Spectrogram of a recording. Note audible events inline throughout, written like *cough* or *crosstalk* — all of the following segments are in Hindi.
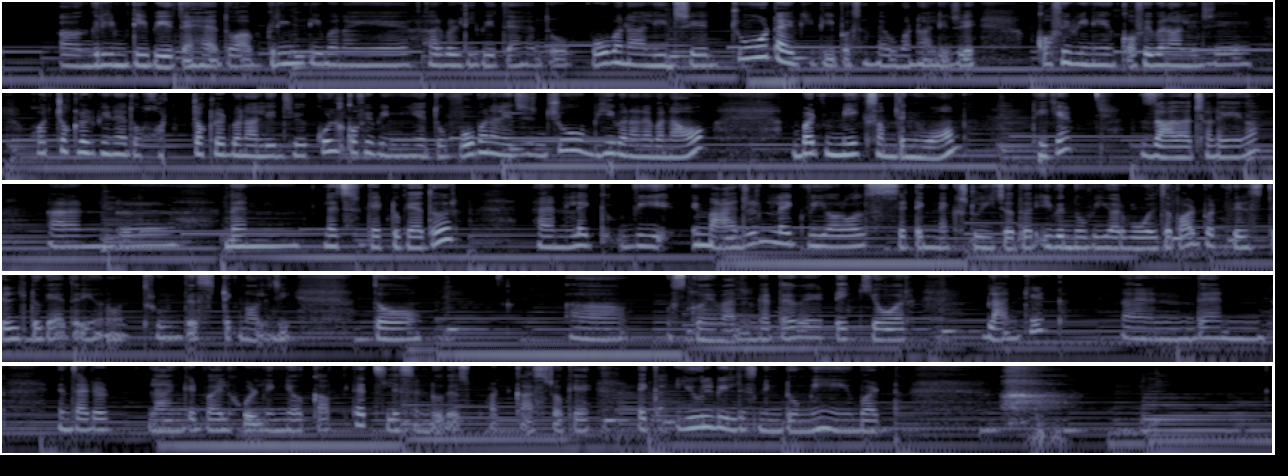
ग्रीन टी पीते हैं तो आप ग्रीन टी बनाइए, हर्बल टी पीते हैं तो वो बना लीजिए, जो टाइप की टी पसंद है वो बना लीजिए। कॉफ़ी पीनी है, कॉफ़ी बना लीजिए। हॉट चॉकलेट पीना है तो हॉट चॉकलेट बना लीजिए। कोल्ड कॉफ़ी पीनी है तो वो बना लीजिए, जो भी बनाना बनाओ। बट मेक समथिंग वॉम ठीक है? ज़्यादा अच्छा लगेगा। And then let's get together and like we imagine like we are all sitting next to each other even though we are worlds apart but we're still together you know through this technology तो uh, उसको इमेजिन करते हुए take your blanket and then inside a blanket while holding your cup let's listen to this podcast okay like you will be listening to me but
